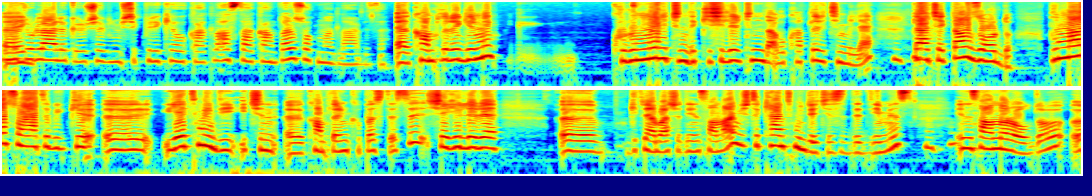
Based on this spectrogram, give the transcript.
Müdürlerle görüşebilmiştik bir iki avukatla asla kamplara sokmadılar bizi. E, kamplara girmek kurumlar için de kişiler için de avukatlar için bile gerçekten zordu. Bundan sonra tabii ki e, yetmediği için e, kampların kapasitesi şehirlere e, gitmeye başladı insanlar. İşte kent mültecisi dediğimiz insanlar oldu. E,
